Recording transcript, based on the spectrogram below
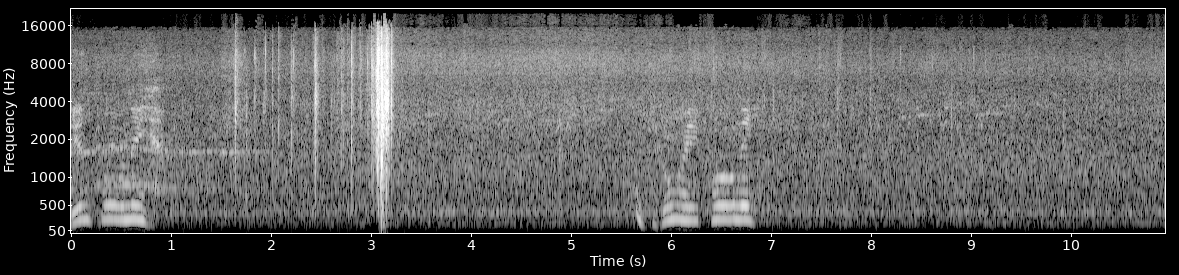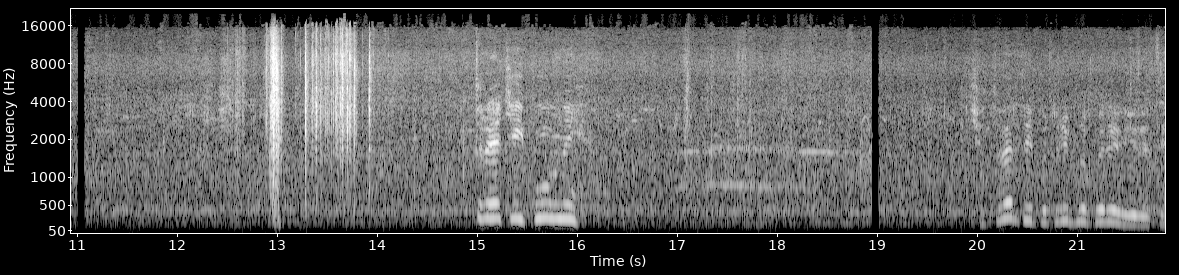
Один повний. Другий повний. Третій повний. Четвертий потрібно перевірити.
